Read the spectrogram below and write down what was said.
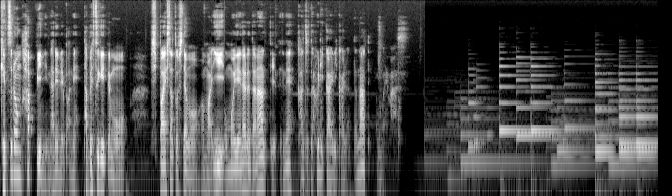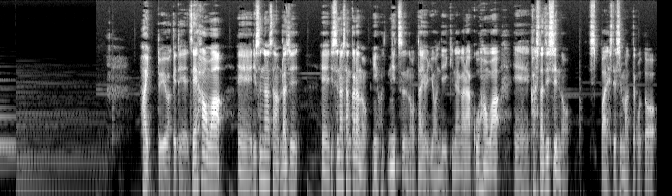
結論ハッピーになれればね、食べ過ぎても失敗したとしても、まあいい思い出になるんだなっていうね、感じた振り返り会だったなって思います。はい。というわけで、前半は、えー、リスナーさん、ラジえー、リスナーさんからの 2, 2通のお便り読んでいきながら、後半は、えー、カシタ自身の失敗してしまったこと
